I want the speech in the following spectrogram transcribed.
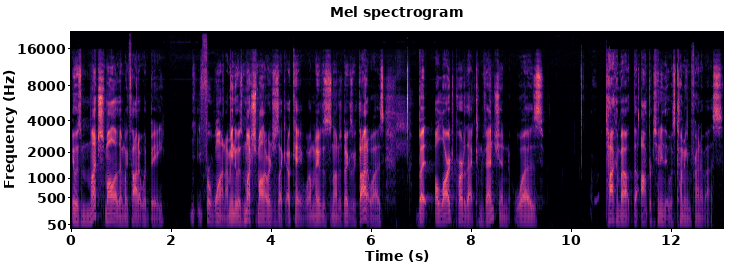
It was much smaller than we thought it would be. For one, I mean, it was much smaller. We're just like, okay, well, maybe this is not as big as we thought it was. But a large part of that convention was talking about the opportunity that was coming in front of us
